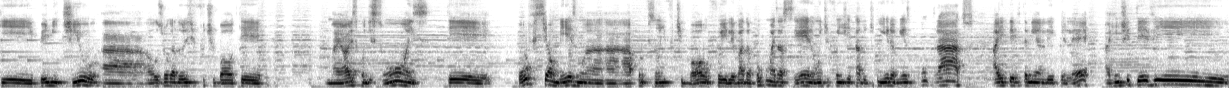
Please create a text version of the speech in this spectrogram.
que permitiu a, aos jogadores de futebol ter maiores condições, ter oficial mesmo a, a, a, profissão de futebol foi levada um pouco mais a sério, onde foi injetado dinheiro mesmo, contratos, aí teve também a Lei Pelé, a gente teve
